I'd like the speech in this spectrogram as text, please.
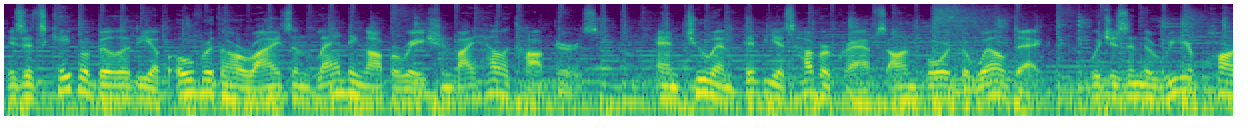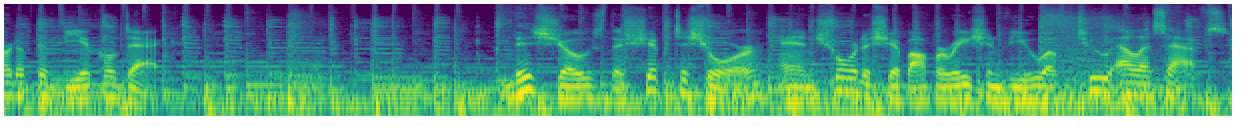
is its capability of over-the-horizon landing operation by helicopters and two amphibious hovercrafts on board the well deck, which is in the rear part of the vehicle deck. This shows the ship-to-shore and shore-to-ship operation view of two LSFs,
